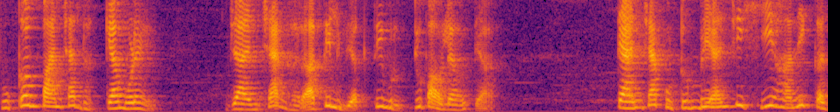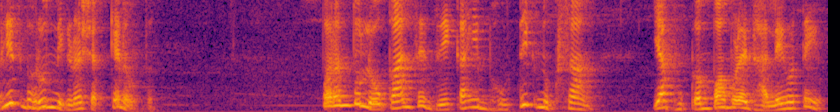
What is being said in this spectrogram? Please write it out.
भूकंपांच्या धक्क्यामुळे ज्यांच्या घरातील व्यक्ती मृत्यू पावल्या होत्या त्यांच्या कुटुंबियांची ही हानी कधीच भरून निघणं शक्य नव्हतं. परंतु लोकांचे जे काही भौतिक नुकसान या भूकंपामुळे झाले होते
